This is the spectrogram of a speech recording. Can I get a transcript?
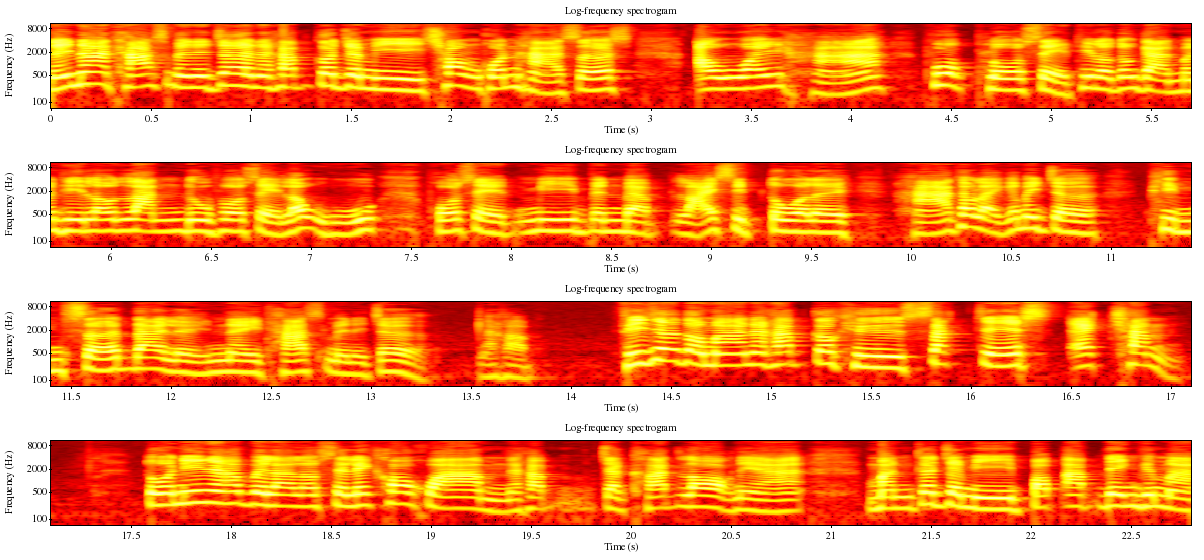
ในหน้า Task Manager นะครับ ก็จะมีช่องค้นหา Search เอาไว้หาพวก process ที่เราต้องการบางทีเรารันดู process แล้วโอ้โห process มีเป็นแบบหลาย 10 ตัวเลย หาเท่าไหร่ก็ไม่เจอพิมพ์ Search ได้เลยใน Task Manager นะครับฟีเจอร์ต่อมานะครับก็คือ Suggest Action ตัวนี้นะครับเวลาเรา select ข้อความนะครับจะคัดลอกเนี่ยมันก็จะมี pop up เด้งขึ้นมา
